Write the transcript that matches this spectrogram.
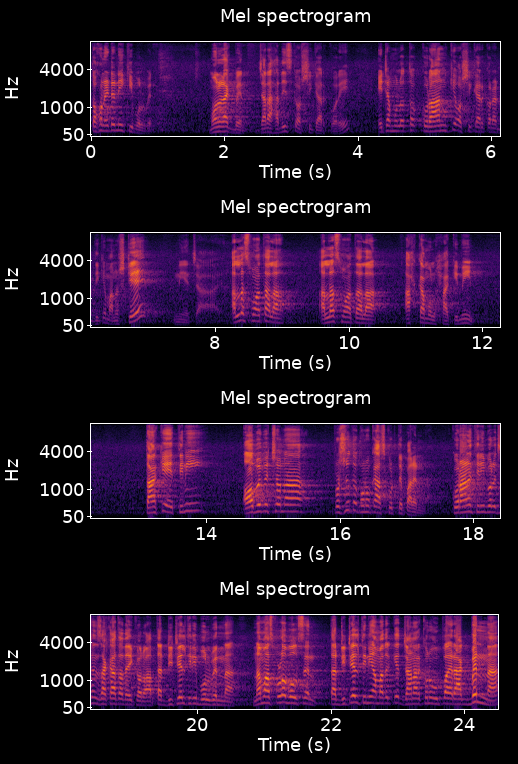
তখন এটা নিয়ে কি বলবেন? মনে রাখবেন, যারা হাদিসকে অস্বীকার করে, এটা মূলত কোরআনকে অস্বীকার করার দিকে মানুষকে নিয়ে যায়। আল্লাহ সুমাতালা আল্লাহ সুমাতালা আহকামুল হাকিমিন, তাকে তিনি অবিবেচনা প্রসূত কোনো কাজ করতে পারেন না। কোরআনে তিনি বলেছেন, জাকাত আদায় করো। আর তার ডিটেল তিনি বলবেন না। নামাজ পড়ো বলছেন, তার ডিটেল তিনি আমাদেরকে জানার কোনো উপায় রাখবেন না।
